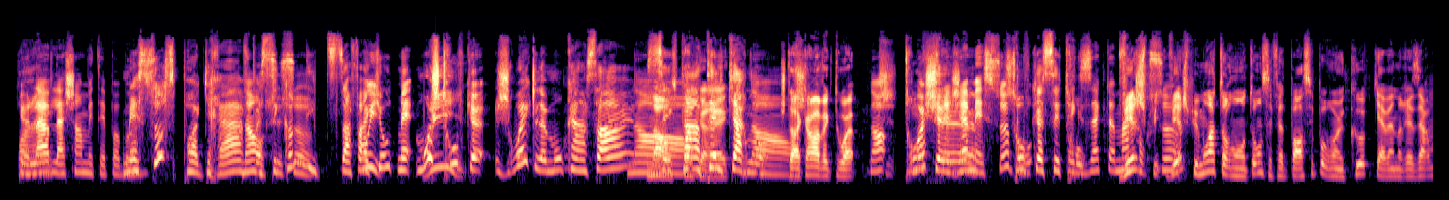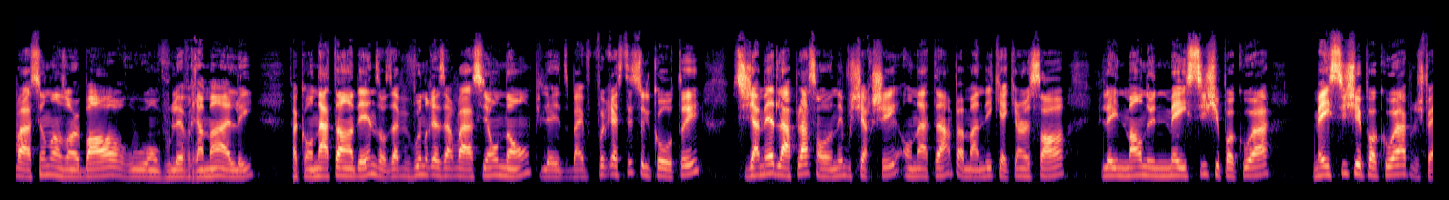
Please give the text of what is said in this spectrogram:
Puis que Ouais. l'air de la chambre n'était pas bon. Mais ça, c'est pas grave. Non, parce que c'est comme ça. des petites affaires Oui. cute. Mais moi, je trouve que jouer avec le mot cancer, c'est tenter le karma. Non. Je suis d'accord avec toi. Non, Je trouve moi, je ferais que- jamais ça. Je trouve pour- que c'est trop. Exactement Virge pour puis, ça. Virge puis moi, à Toronto, on s'est fait passer pour un couple qui avait une réservation dans un bar où on voulait vraiment aller. Fait qu'on attendait, ils nous ont dit Avez-vous une réservation? Non. Puis là, il dit ben, Vous pouvez rester sur le côté. Si jamais il y a de la place, on va venir vous chercher. On attend, puis à un moment donné, quelqu'un sort. Puis là, il demande une Macy, je sais pas quoi. Macy, je sais pas quoi. Puis je fais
